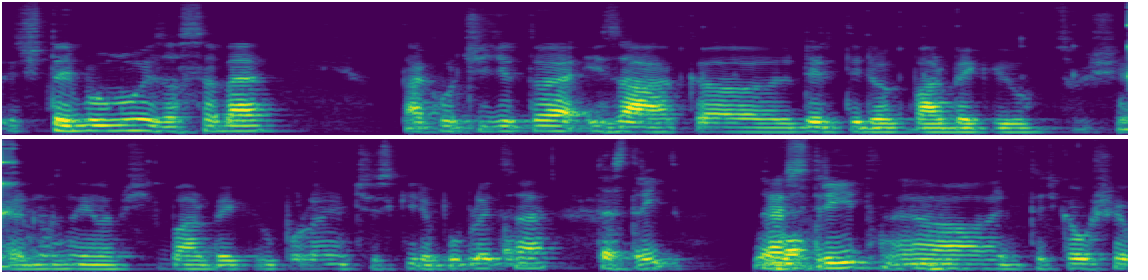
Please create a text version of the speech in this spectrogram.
když teď budu mluvit za sebe, tak určitě to je Izák uh, Dirty Dog Barbecue, což je jedno z nejlepších barbecue podle mě v České republice. To je street? To je street, uh, teďka už je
